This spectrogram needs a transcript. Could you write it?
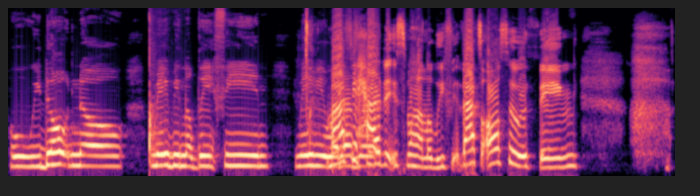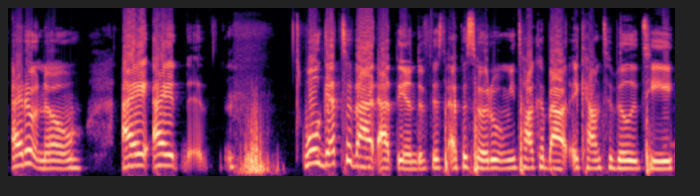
who we don't know maybe نظيفين maybe whatever. ما في حد اسمها نظيفين. That's also a thing. I don't know. I I we'll get to that at the end of this episode when we talk about accountability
